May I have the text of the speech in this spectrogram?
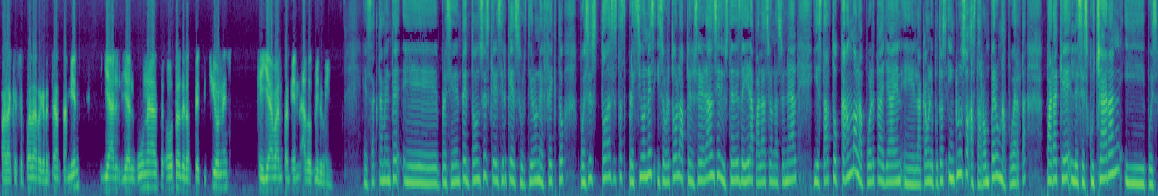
para que se pueda regresar también, y, al- y algunas otras de las peticiones que ya van también a 2020. Exactamente, eh, presidente. Entonces, quiere decir que surtieron efecto, pues es todas estas presiones y sobre todo la perseverancia de ustedes de ir a Palacio Nacional y estar tocando la puerta allá en, la Cámara de Diputados, incluso hasta romper una puerta para que les escucharan y pues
